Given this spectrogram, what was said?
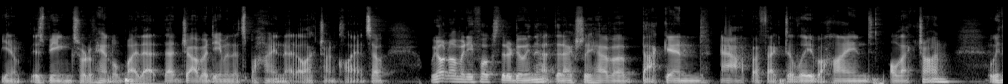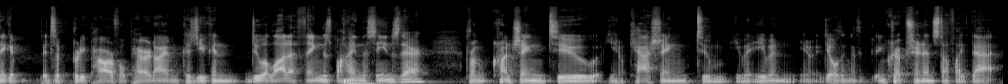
you know is being sort of handled by that that Java daemon that's behind that Electron client. So we don't know many folks that are doing that that actually have a backend app effectively behind Electron. We think it, it's a pretty powerful paradigm because you can do a lot of things behind the scenes there, from crunching to you know caching to even even you know dealing with encryption and stuff like that.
